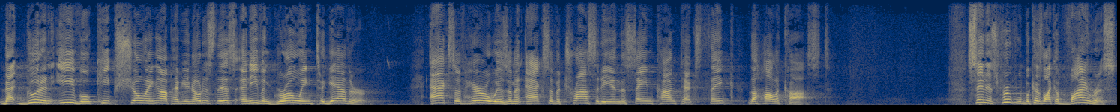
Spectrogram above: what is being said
that good and evil keep showing up. Have you noticed this? And even growing together. Acts of heroism and acts of atrocity in the same context. Think the Holocaust. Sin is fruitful because, like a virus,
